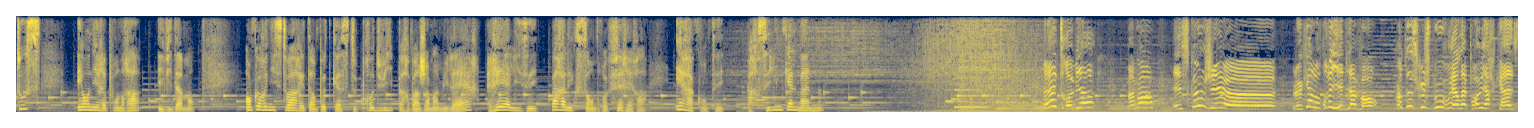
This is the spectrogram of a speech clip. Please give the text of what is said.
tous et on y répondra évidemment. Encore une histoire est un podcast produit par Benjamin Muller, réalisé par Alexandre Ferreira et raconté par Céline Kallmann. Eh, trop bien Maman, est-ce que j'ai euh, le calendrier de l'avant? Quand est-ce que je peux ouvrir la première case?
